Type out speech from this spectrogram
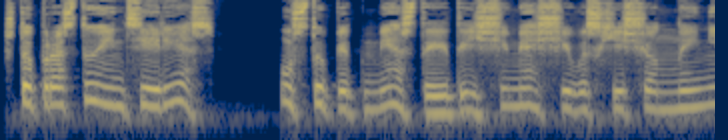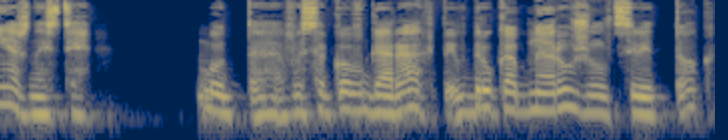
что простой интерес уступит место этой щемящей восхищенной нежности, будто высоко в горах ты вдруг обнаружил цветок,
